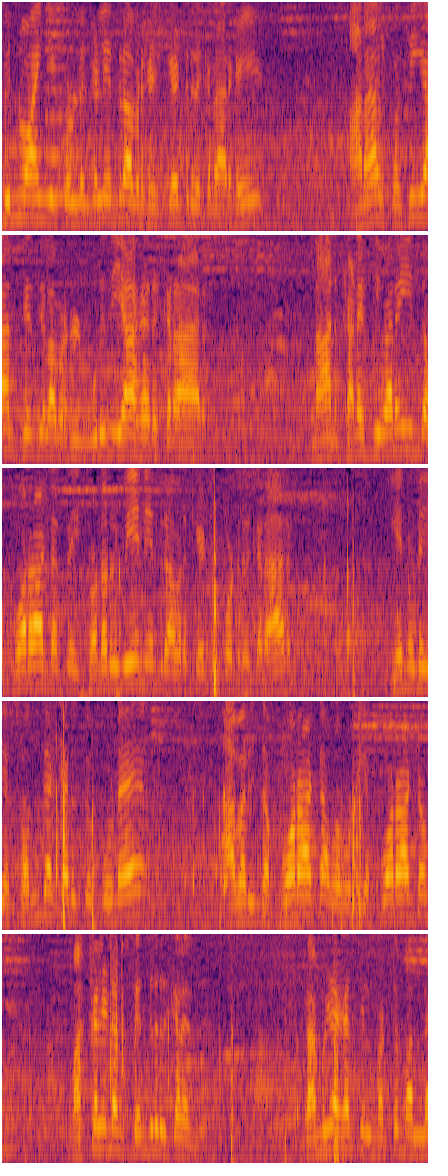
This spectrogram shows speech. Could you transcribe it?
பின்வாங்கிக் கொள்ளுங்கள் என்று அவர்கள் கேட்டிருக்கிறார்கள். ஆனால் சசிகாந்த் செந்தில் அவர்கள் உறுதியாக இருக்கிறார். நான் கடைசி வரை இந்த போராட்டத்தை தொடருவேன் என்று அவர் கேட்டுக்கொண்டிருக்கிறார் என்னுடைய சொந்த கருத்து கூட அவர் இந்த போராட்டம் அவருடைய போராட்டம் மக்களிடம் சென்றிருக்கிறது. தமிழகத்தில் மட்டுமல்ல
